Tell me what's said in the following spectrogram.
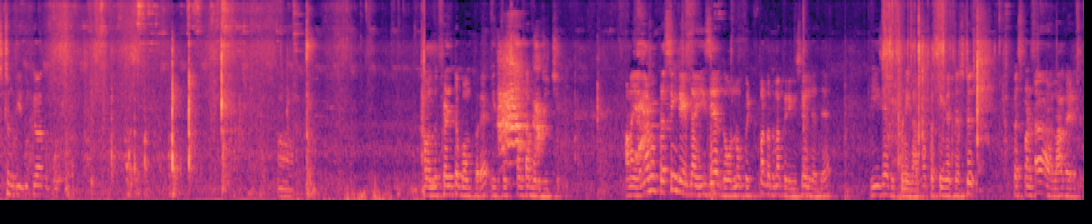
நெக்ஸ்ட் வந்து இதுக்காக போகும் வந்து ஃப்ரண்ட் பம்பரு இது ஃபிக்ஸ் பண்ணிட்டா முடிஞ்சிச்சு. ஆனால் எல்லாமே ப்ரெஸ்ஸிங் டைப் தான். ஈஸியாக இருக்குது ஒன்றும் ஃபிட் பண்ணுறதுலாம் பெரிய விஷயம் இல்லை இது. ஈஸியாக ஃபிட் பண்ணிக்கலாம் ப்ரெஸ்ஸிங் ஜஸ்ட்டு ப்ரெஸ் பண்ணிட்டா லாக் ஆகிடுது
